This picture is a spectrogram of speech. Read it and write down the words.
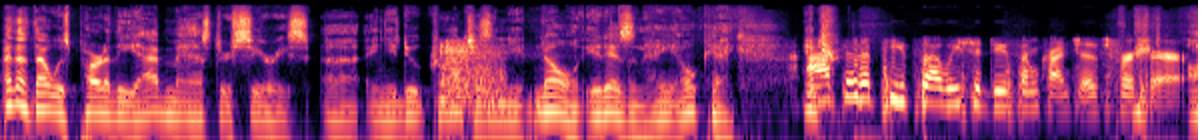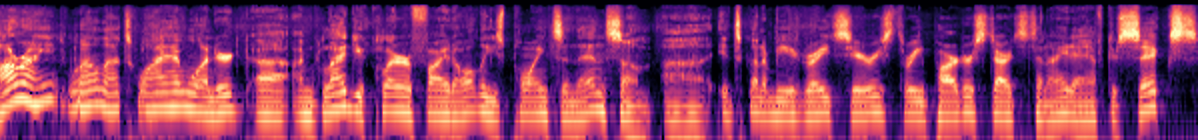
I thought that was part of the Abmaster series, uh, and you do crunches, and you no, it isn't. Hey, okay. After the pizza, we should do some crunches for sure. All right. Well, that's why I wondered. Uh, I'm glad you clarified all these points and then some. Uh, it's going to be a great series. Three parter starts tonight after six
